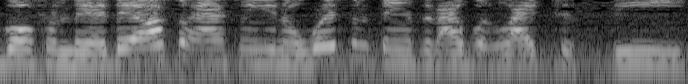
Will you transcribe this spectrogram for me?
go from there. They also asked me, you know, what are some things that I would like to see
